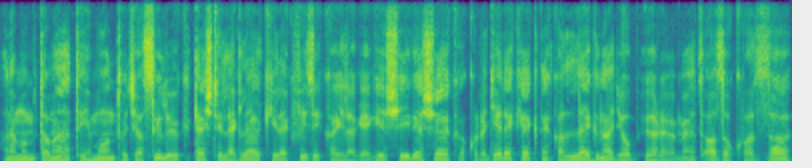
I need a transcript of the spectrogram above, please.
hanem amit a Máté mond, hogyha a szülők testileg, lelkileg, fizikailag egészségesek, akkor a gyerekeknek a legnagyobb örömet az okozza,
